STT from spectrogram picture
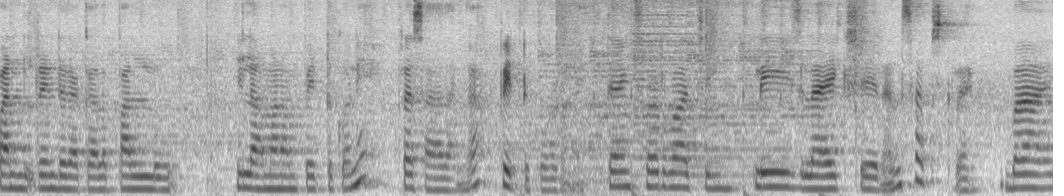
పండ్లు రెండు రకాల పళ్ళు ఇలా మనం పెట్టుకొని ప్రసాదంగా పెట్టుకోవడమే. Thanks for watching please like share and subscribe bye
